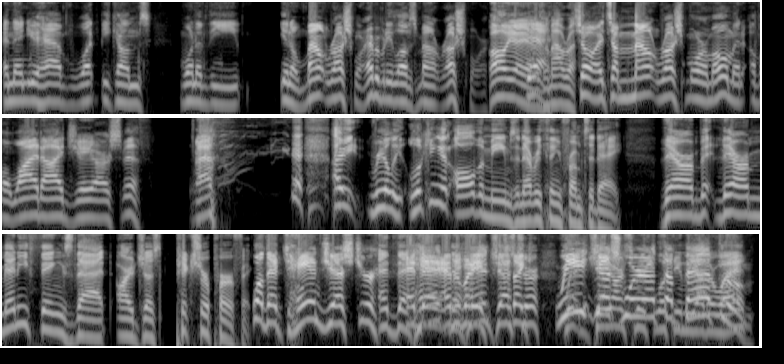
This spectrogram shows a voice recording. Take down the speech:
and then you have what becomes one of the, you know, Mount Rushmore. Everybody loves Mount Rushmore. Oh yeah, yeah, it's a Mount Rush. So it's a Mount Rushmore moment of a wide-eyed J.R. Smith. I mean, really, looking at all the memes and everything from today, there are there are many things that are just picture perfect. Well, that hand gesture and the and hand, then the everybody hand it's like, gesture. we just were Smith at the looking other way. bathroom. It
